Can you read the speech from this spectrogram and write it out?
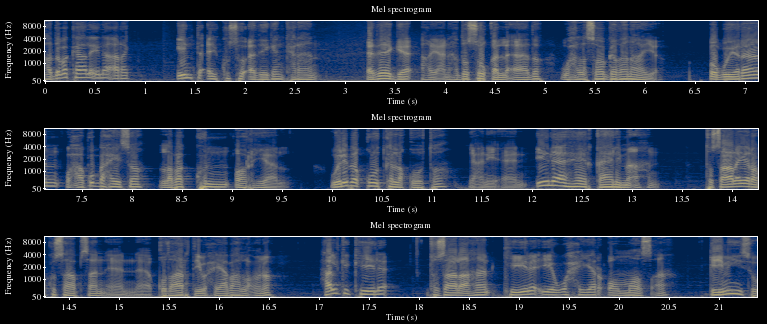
Haddaba kaale ilaa arag inta ay ku soo adeegan karaan. Adeega yani hadduu suuqa la aado wax la soo gadanayo ugu yaraan waxaa ku baxayso laba kun oo riyaal. Weliba quudka la quuto yacni ilaa heer qaali ma ahan. Tusaale yaroo ku saabsan qudaarta iyo waxyaabaha la cuno. Halka kiile tusaale ahaan kiile iyo wax yar oo moos ah qiimihiisu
